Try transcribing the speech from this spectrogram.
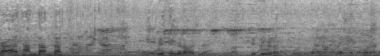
काय? थांब थांब थांब. ते तिकडं वाटलं. ते तिकडं बोलू. कोण आहे?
